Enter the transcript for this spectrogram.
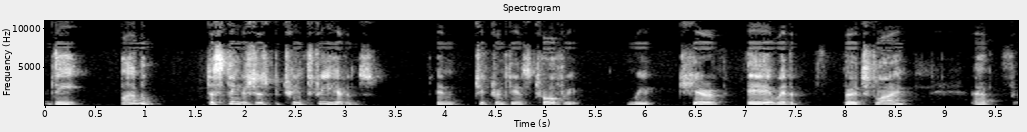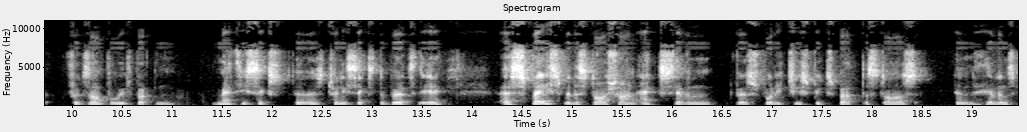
The Bible distinguishes between three heavens. In 2 Corinthians 12, we, we hear of air, where the birds fly. Uh, for example, we've got in Matthew 6, verse 26, the birds of the air. A space where the stars shine. Acts 7, verse 42 speaks about the stars in the heavens.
